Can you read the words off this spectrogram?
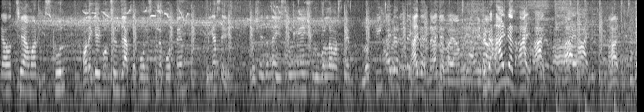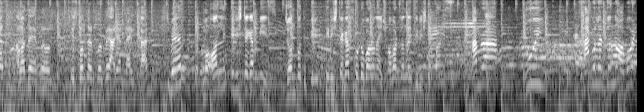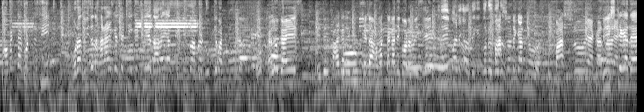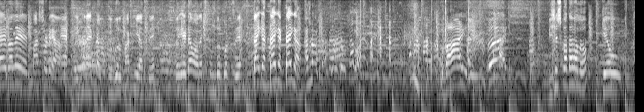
এটা হচ্ছে আমার স্কুল। অনেকেই বলছেন যে আপনি কোন স্কুলে পড়তেন? ঠিক আছে? তো সেই জন্য স্কুল নিয়েই শুরু করলাম আজকে ব্লগটি। হাই দেন। না ভাই আমরা এটা হাই দেন hi hi hi hi hi. ঠিক আছে? আমাদের এখন স্পন্সর করবে আরিয়ান নাইম খান। অনলি তিরিশ টাকা পিস জন প্রতি তিরিশ টাকা ছোট বড় নাই সবার জন্যই তিরিশ টাকা। আমরা দুই ছাগলের জন্য অপেক্ষা করতেছি। ওরা দুইজন হারায় গেছে টিকিট নিয়ে দাঁড়ায় আছি কিন্তু আমরা ঢুকতে পারতেছি না। হ্যালো গাইস এই যে সেটা আমার টাকা দিয়ে করা হয়েছে। পাঁচশো টাকার নোট। পাঁচশো এক বিশ টাকা দেয় বলে পাঁচশো টাকা। এখানে একটা ইগল পাখি আছে তো এটাও অনেক সুন্দর করছে। টাইগার টাইগার টাইগার আসো। ভাই। বিশেষ কথা হলো কেউ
